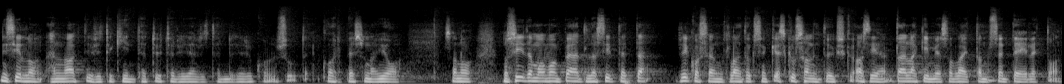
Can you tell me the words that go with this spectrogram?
niin silloin hän on aktiivisesti kiinteät yhteydet järjestäytyneeseen rikollisuuteen. KRP sanoi, joo. Sanoi, no siitä mä voin päätellä sitten, että rikosseuraamuslaitoksen keskushallintoyksikön asia tai lakimies on laittanut sen teille tuon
